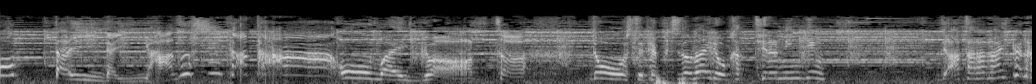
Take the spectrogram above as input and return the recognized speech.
もったいない外し方。オーマイゴッドどうしてペプチドナイルを買ってる人間当たらないかな？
